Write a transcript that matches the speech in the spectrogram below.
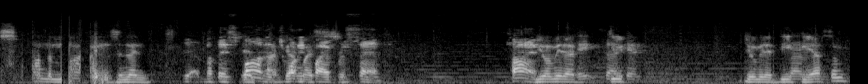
spawn the mines, and then Yeah, but they spawn at I've got my- 25%. Time. you want me to are 8 seconds. do you want me to DPS them?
